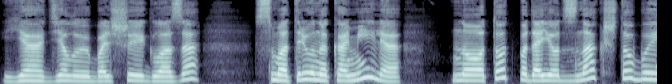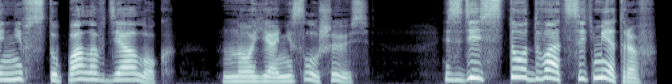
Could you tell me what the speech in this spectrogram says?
Я делаю большие глаза Смотрю на Камиля, но тот подает знак, чтобы не вступала в диалог. Но я не слушаюсь. Здесь сто двадцать метров.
